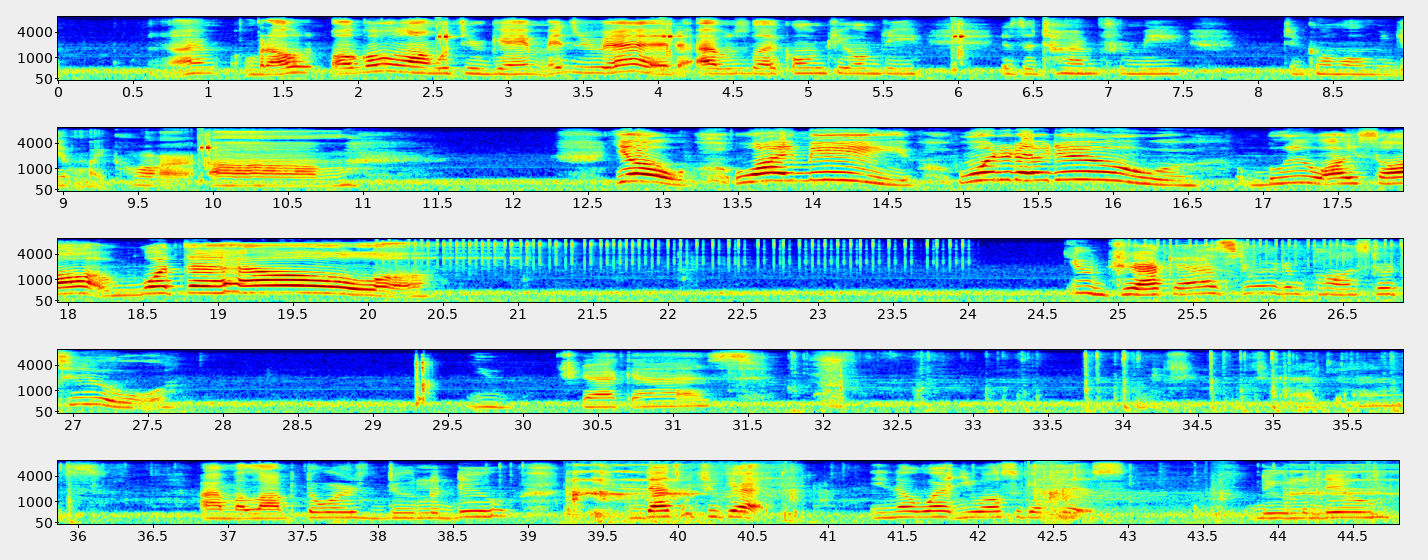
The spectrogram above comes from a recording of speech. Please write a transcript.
I'm, but I'll, I'll go along with your game. It's red. I was like, OMG, OMG, is it time for me to come home and get my car? Um... Yo, why me? What did I do? blue I saw. What the hell? You jackass, you're an imposter too. Jackass. Jackass. I'm a lock doors, doodle doo. That's what you get. You know what? You also get this. Doodle doo.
